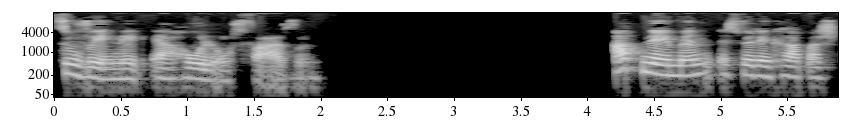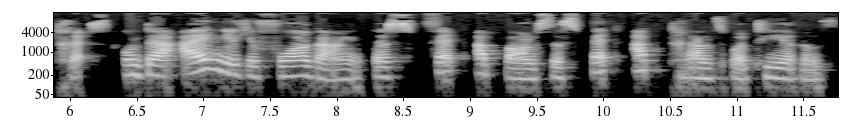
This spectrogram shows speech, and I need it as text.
zu wenig Erholungsphasen. Abnehmen ist für den Körper Stress und der eigentliche Vorgang des Fettabbauens, des Fettabtransportierens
